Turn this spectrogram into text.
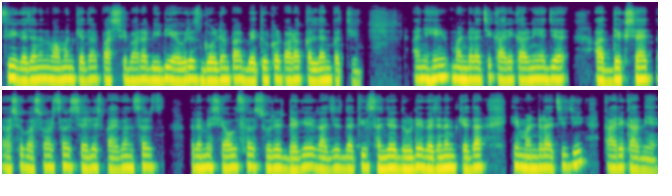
श्री गजानन वामन केदार पाचशे बारा B D Everest golden park Beturkar Pada Kalyan पश्चिम. आणि हे मंडळाचे कार्यकारिणी आहे जे अध्यक्ष आहेत Ashok Aswar sir Shailesh Paigan sir Ramesh Yaul sir Suresh Dhage Rajesh Datil Sanjay Dhurde Gajanan Kedar हे मंडळाची जी कार्यकारणी आहे.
